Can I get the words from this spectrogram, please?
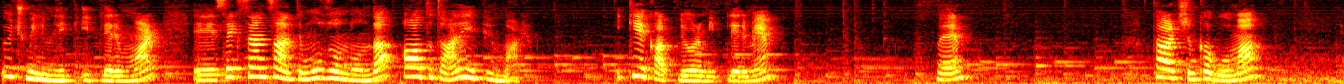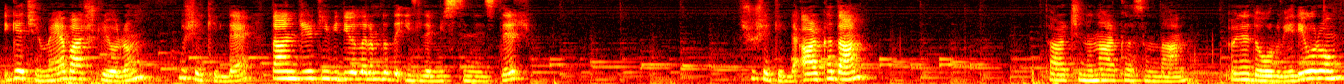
3 milimlik iplerim var. Ee, 80 santim uzunluğunda 6 tane ipim var. İkiye katlıyorum iplerimi. Ve tarçın kabuğuma geçirmeye başlıyorum. Bu şekilde. Daha önceki videolarımda da izlemişsinizdir. Şu şekilde arkadan tarçının arkasından öne doğru veriyorum.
